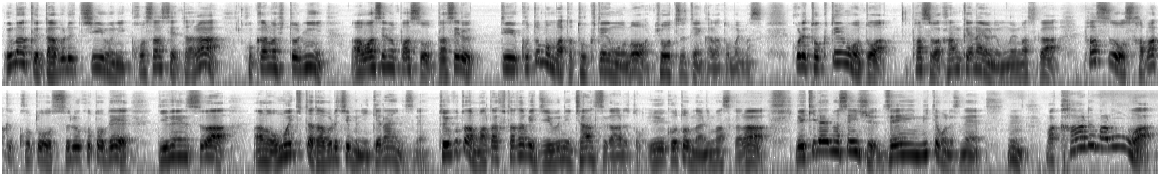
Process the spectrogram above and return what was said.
うまくダブルチームに来させたら、他の人に合わせのパスを出せるっていうこともまた得点王の共通点かなと思います。これ得点王とはパスは関係ないように思いますが、パスをさばくことをすることで、ディフェンスはあの思い切ったダブルチームに行けないんですね。ということはまた再び自分にチャンスがあるということになりますから、歴代の選手全員見てもですね、うんまあ、カール・マローンは、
